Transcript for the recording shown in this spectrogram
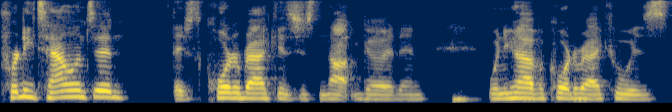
pretty talented this quarterback is just not good and when you have a quarterback who is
